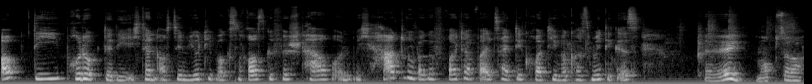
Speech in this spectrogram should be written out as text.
ob die Produkte, die ich dann aus den Beautyboxen rausgefischt habe und mich hart darüber gefreut habe, weil es halt dekorative Kosmetik ist, Hey, Mopser,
